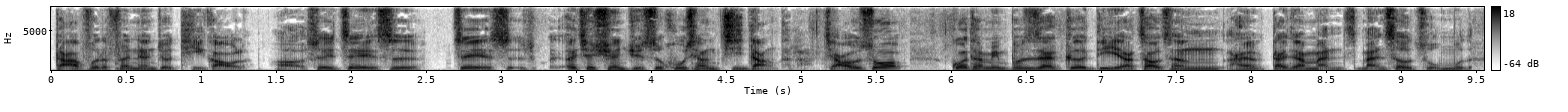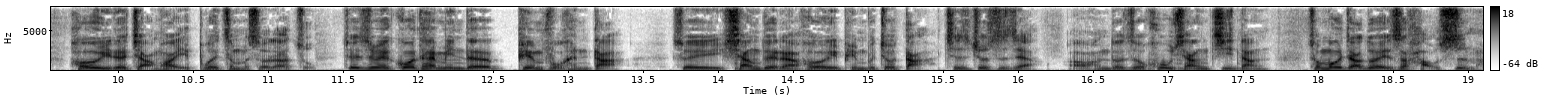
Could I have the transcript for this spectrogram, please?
答复的分量就提高了啊、所以这也是这也是，而且选举是互相激荡的了。假如说。郭台铭不是在各地啊，造成还大家蛮蛮受瞩目的。侯友宜的讲话也不会这么受到瞩，就是因为郭台铭的篇幅很大，所以相对来侯友宜篇幅就大。其实就是这样啊，很多是互相激荡，从某个角度也是好事嘛。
